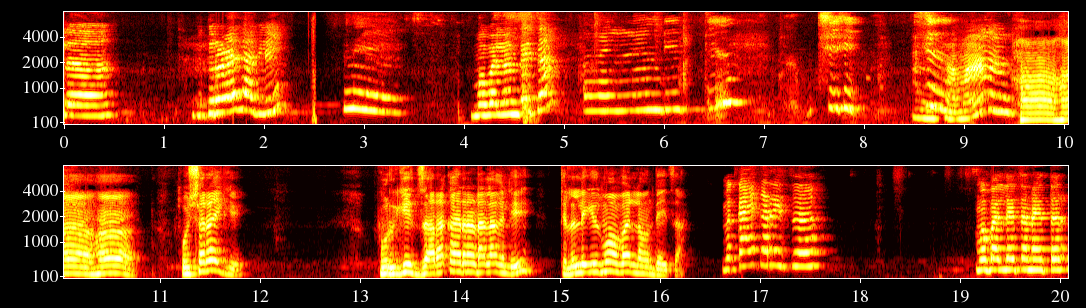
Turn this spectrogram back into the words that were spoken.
झालं? तू रडायला लागली? मोबाईल लावून द्यायचा? थांबा. हा हा हा. हुशार आहे की? पोरगी जरा काय रडा लागली तिला लगेच मोबाईल लावून द्यायचा. मग काय करायचं? मोबाईल द्यायचा नाही तर?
